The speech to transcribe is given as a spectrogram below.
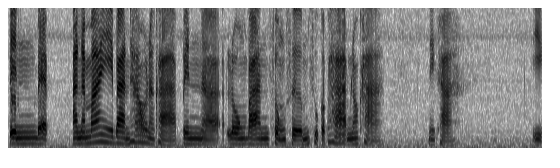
เป็นแบบ อนามัยบ้านเฮ้านะคะ เป็นโรงพยาบาลส่งเสริมสุขภาพเนาะค่ะ นี่ค่ะ อีก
